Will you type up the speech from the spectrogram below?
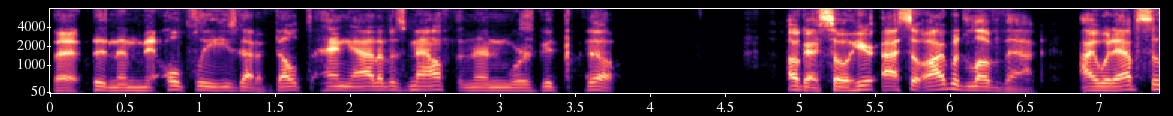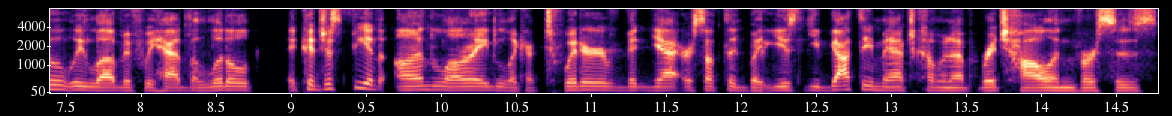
But and then hopefully he's got a belt to hang out of his mouth, and then we're good to go. Okay, so here, uh, so I would love that. I would absolutely love if we had the little. It could just be an online, like a Twitter vignette or something. But you you've got the match coming up: Ridge Holland versus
